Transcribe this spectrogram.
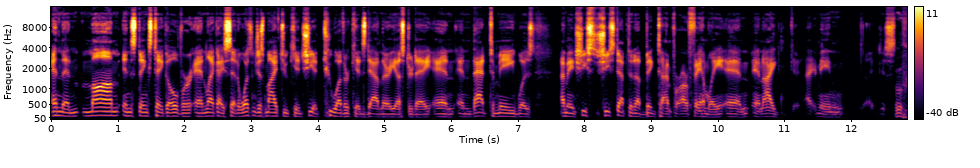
And then mom instincts take over. And like I said, it wasn't just my two kids. She had two other kids down there yesterday, and and that to me was, I mean, she she stepped it up big time for our family. And and I, I mean, I just. Oof.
